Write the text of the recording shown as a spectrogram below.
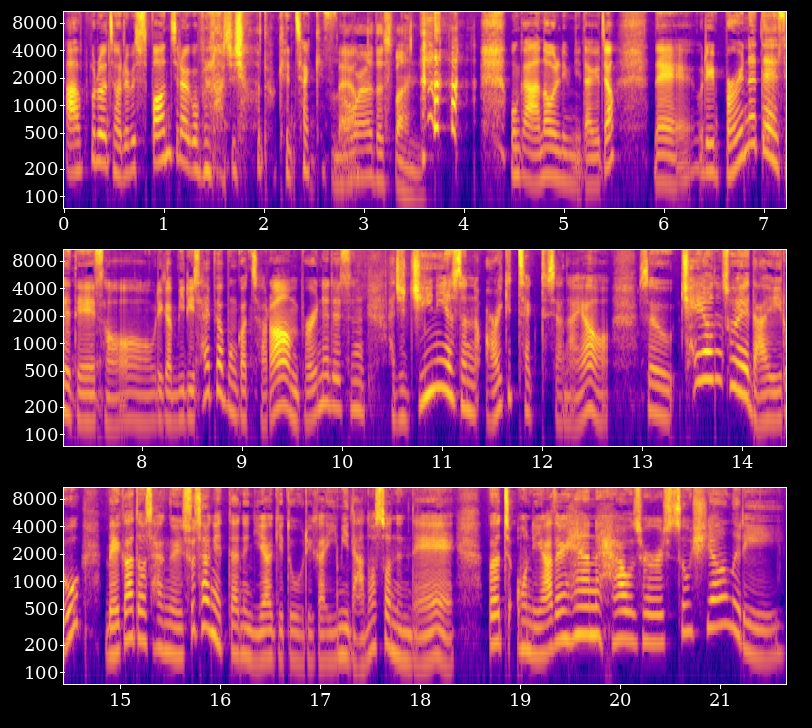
앞으로 저를 스펀지라고 불러주셔도 괜찮겠어요. Laura the sponge. 뭔가 안 어울립니다. 그죠? 네. 우리 버나데스에 대해서 우리가 미리 살펴본 것처럼 버나데스는 아주 genius한 architect잖아요. So 최연소의 나이로 메가더상을 수상했다는 이야기도 우리가 이미 나눴었는데 But on the other hand, how's her sociality?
